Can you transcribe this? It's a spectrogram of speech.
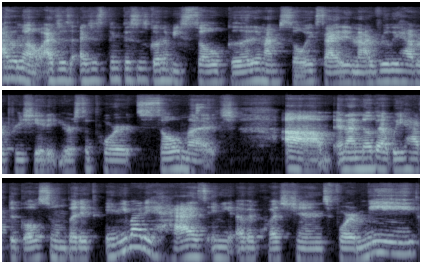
I don't know. I just I just think this is going to be so good and I'm so excited and I really have appreciated your support so much. Um, and I know that we have to go soon, but if anybody has any other questions for me,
